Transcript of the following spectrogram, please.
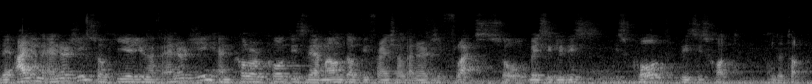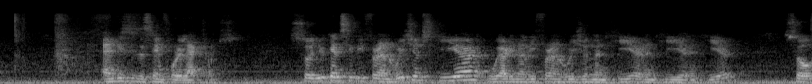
the ion energy, so here you have energy, and color code is the amount of differential energy flux. So basically this is cold, this is hot on the top. And this is the same for electrons. So you can see different regions here. We are in a different region than here and here and here. So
